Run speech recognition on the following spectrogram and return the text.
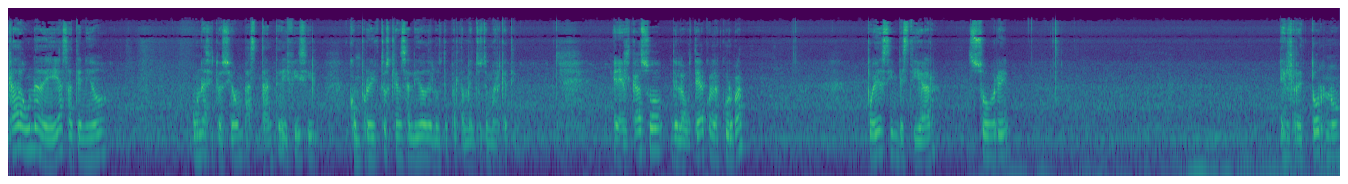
Cada una de ellas ha tenido una situación bastante difícil con proyectos que han salido de los departamentos de marketing. En el caso de la botella con la curva, puedes investigar sobre el retorno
